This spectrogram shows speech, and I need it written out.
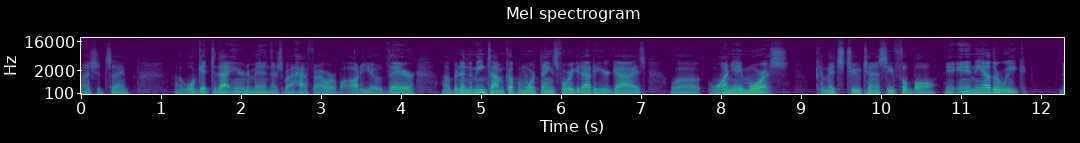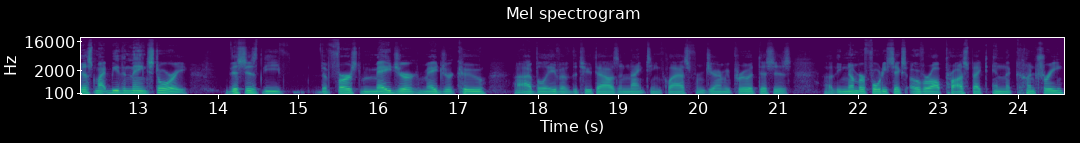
I should say. Uh, we'll get to that here in a minute. There's about half hour of audio there. Uh, but in the meantime, a couple more things before we get out of here, guys. Uh, Wanya Morris commits to Tennessee football. In, in any other week, this might be the main story. This is the the first major major coup, uh, I believe, of the 2019 class from Jeremy Pruitt. This is uh, the number 46 overall prospect in the country,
